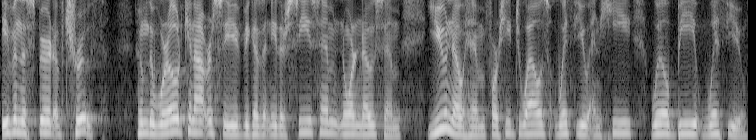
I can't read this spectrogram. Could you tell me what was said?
even the Spirit of truth whom the world cannot receive because it neither sees him nor knows him. You know him, for he dwells with you, and he will be with you.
